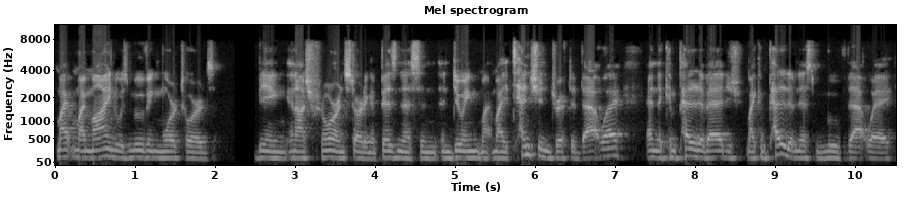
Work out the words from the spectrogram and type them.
my my mind was moving more towards being an entrepreneur and starting a business and, and doing my, my attention drifted that way and the competitive edge my competitiveness moved that way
